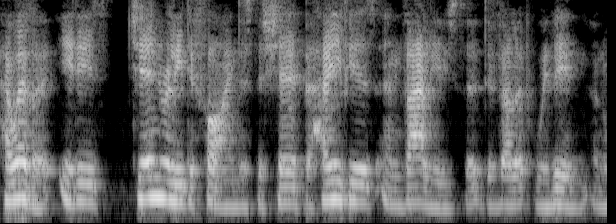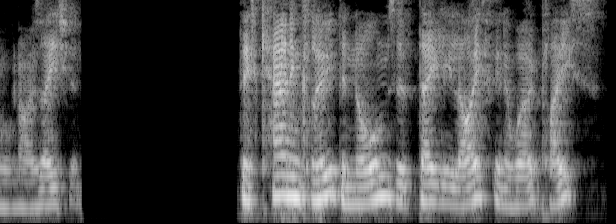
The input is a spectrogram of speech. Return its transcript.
However, it is generally defined as the shared behaviours and values that develop within an organisation. This can include the norms of daily life in a workplace,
